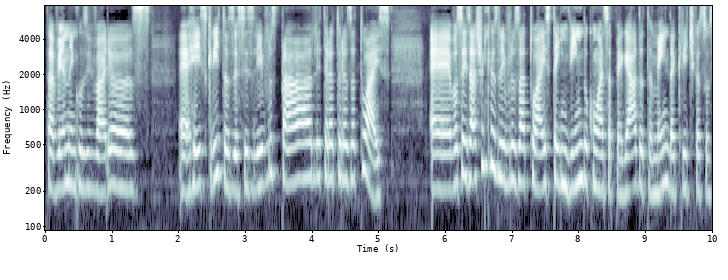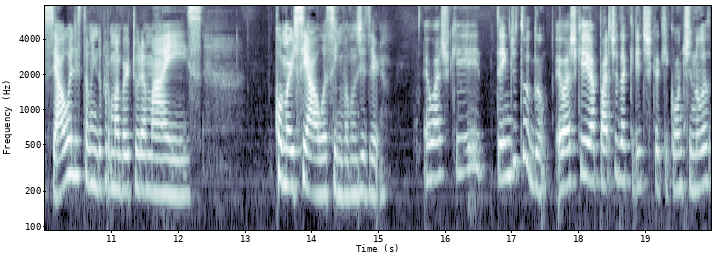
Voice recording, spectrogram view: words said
tá vendo, inclusive, várias é, reescritas desses livros para literaturas atuais. É, vocês acham que os livros atuais têm vindo com essa pegada também da crítica social ou eles estão indo para uma abertura mais comercial, assim, vamos dizer? Eu acho que tem de tudo. Eu acho que a parte da crítica que continua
